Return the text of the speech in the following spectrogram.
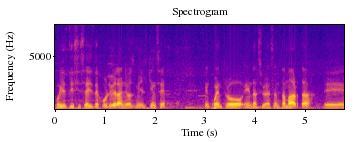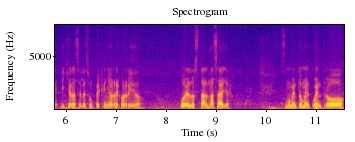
Hoy es 16 de julio del año 2015. Me encuentro en la ciudad de Santa Marta eh, y quiero hacerles un pequeño recorrido por el Hostal Masaya. En este momento me encuentro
